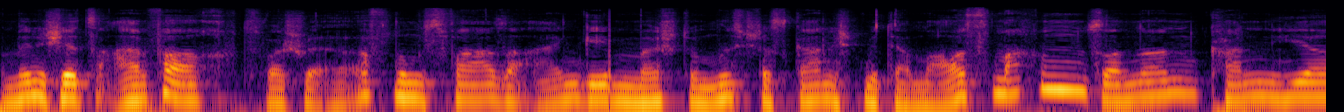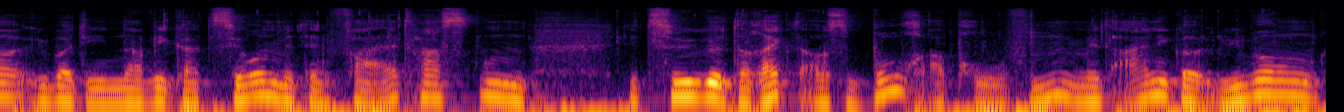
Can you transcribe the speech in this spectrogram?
Und wenn ich jetzt einfach zum Beispiel Eröffnungsphase eingeben möchte, muss ich das gar nicht mit der Maus machen, sondern kann hier über die Navigation mit den Pfeiltasten die Züge direkt aus dem Buch abrufen. Mit einiger Übung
